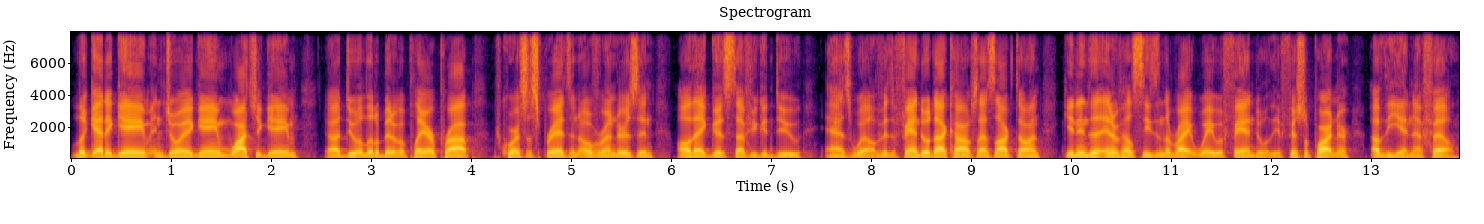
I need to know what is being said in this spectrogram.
look at a game, enjoy a game, watch a game, uh, do a little bit of a player prop. Of course, the spreads and over-unders and all that good stuff you can do as well. Visit FanDuel.com slash locked on. Get into the NFL season the right way with FanDuel, the official partner of the NFL.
